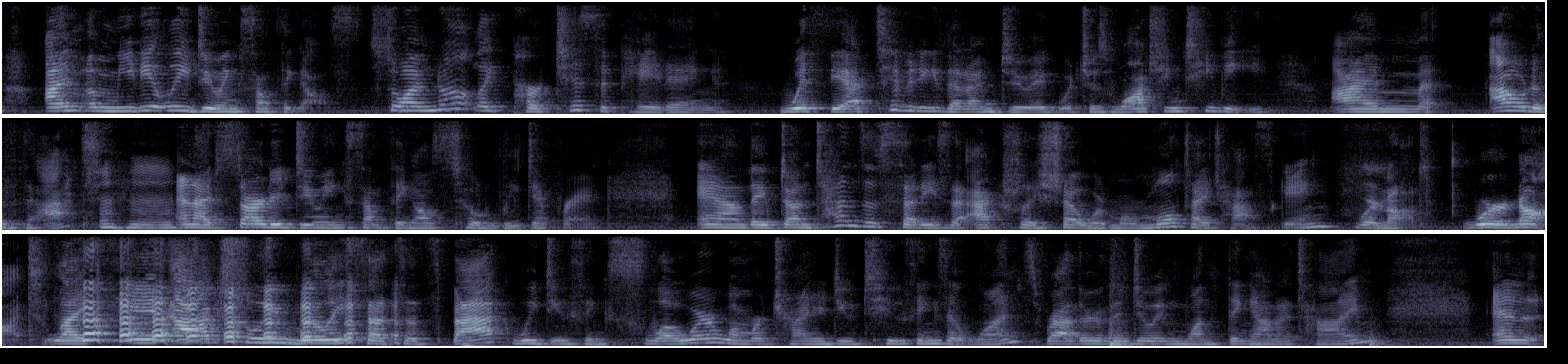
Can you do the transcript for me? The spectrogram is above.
I'm immediately doing something else. So I'm not like participating with the activity that I'm doing, which is watching TV. I'm out of that mm-hmm. and I've started doing something else totally different. And they've done tons of studies that actually show when we're more multitasking, we're not we're not. Like it actually really sets us back. We do things slower when we're trying to do two things at once rather than doing one thing at a time. And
